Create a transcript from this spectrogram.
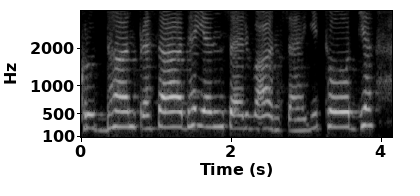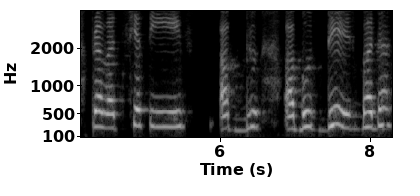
क्रुद्धान् प्रसादयन् सर्वान् प्रवत्स्यति। अभृ अबुद्धिर्बध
